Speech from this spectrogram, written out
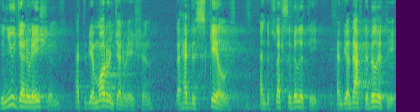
the new generations had to be a modern generation that had the skills and the flexibility and the adaptability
